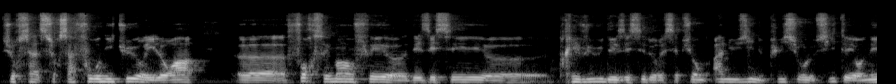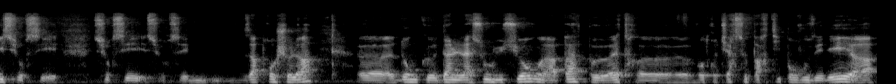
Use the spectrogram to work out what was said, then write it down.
Sur sa, sur sa fourniture, il aura euh, forcément fait euh, des essais euh, prévus, des essais de réception en usine, puis sur le site, et on est sur ces, sur ces, sur ces approches-là. Euh, donc, dans la solution, APAP peut être euh, votre tierce partie pour vous aider à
